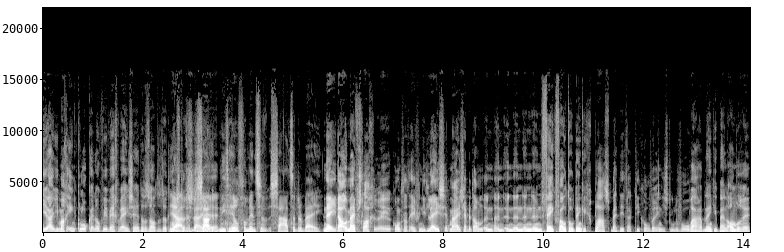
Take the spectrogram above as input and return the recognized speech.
Ja, je mag inklokken en ook weer wegwezen. Hè? Dat is altijd het lastige ja, dus bij... Uh, niet heel veel mensen zaten erbij. Nee, nou in mijn verslag uh, kon ik dat even niet lezen. Maar ze hebben dan een, een, een, een, een fake foto, denk ik, geplaatst bij dit artikel... waarin die stoelen vol waren, denk ik, bij een andere,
